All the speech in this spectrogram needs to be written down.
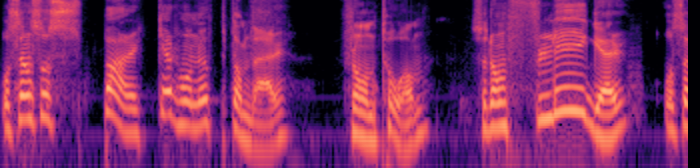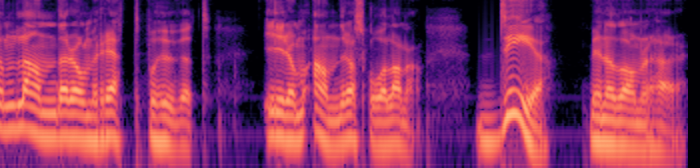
Och sen så sparkar hon upp dem där från tån. Så de flyger och sen landar de rätt på huvudet i de andra skålarna. Det, mina damer och herrar,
